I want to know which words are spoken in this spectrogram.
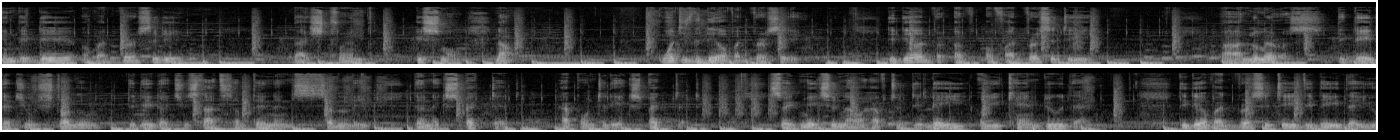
in the day of adversity, thy strength is small. Now, what is the day of adversity? The day of, of, adversity are numerous. The day that you struggle, the day that you start something and suddenly the unexpected happen to the expected. So it makes you now have to delay or you can't do that. The day of adversity, the day that you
